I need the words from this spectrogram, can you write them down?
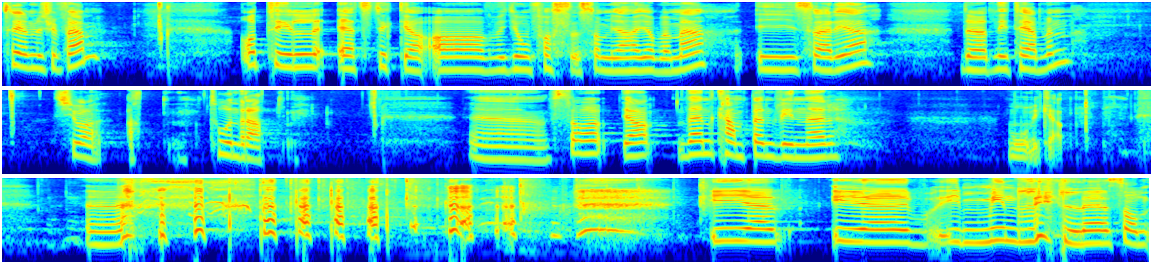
325. Og til et stykke av Jon Fosse som jeg har jobbet med i Sverige, 'Døden i temen. 2018, 218. Eh, Så ja, den kampen vinner Monica. Eh, I, eh, i, eh, I min lille sånn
